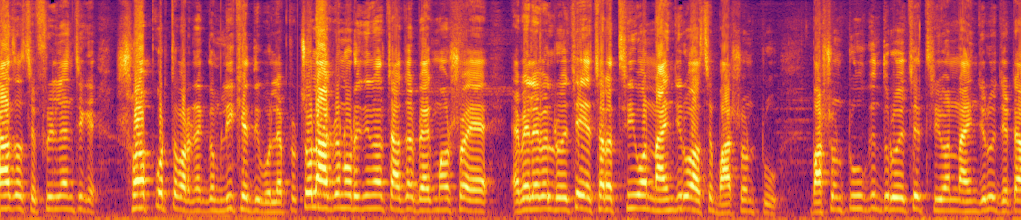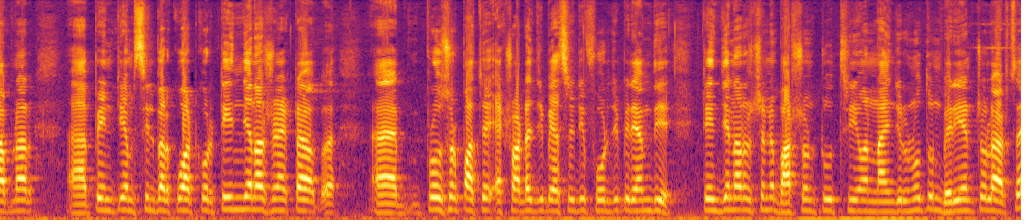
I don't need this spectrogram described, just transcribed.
কাজ আছে ফ্রিল্যান্সিংয়ে সব করতে পারেন। একদম লিখে দিব ল্যাপটপ। চলে আসবেন original charger bag mouse available রয়েছে। এছাড়া থ্রি ওয়ান নাইন জিরো আছে ভার্সন টু। ভার্সন টু কিন্তু রয়েছে থ্রি ওয়ান নাইন জিরো, যেটা আপনার Pentium Silver quad core ten generation একটা প্রসেসর পাচ্ছে একশো আঠাশ GB SSD four GB RAM দিয়ে। টেন জেনারেশনে version two three one nine zero, নতুন ভেরিয়েন্ট চলে আসছে।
